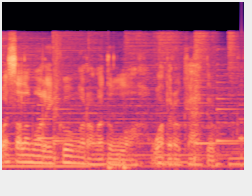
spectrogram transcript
Wassalamualaikum warahmatullahi wabarakatuh.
